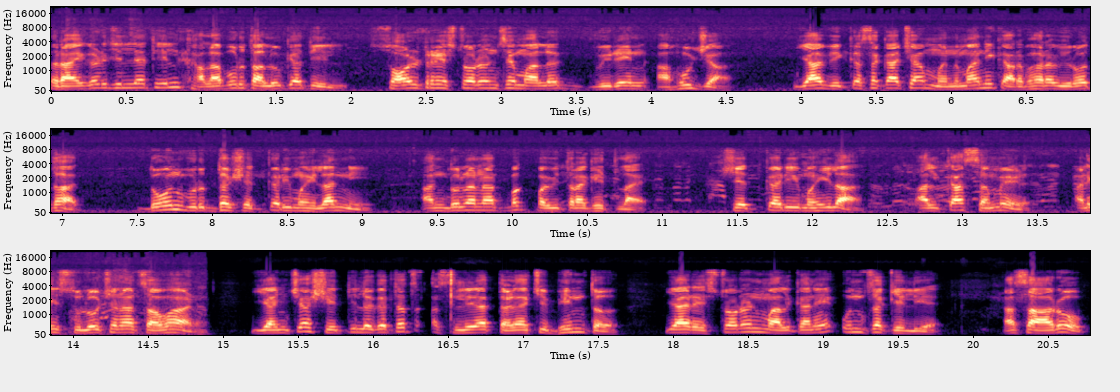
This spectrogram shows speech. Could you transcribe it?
रायगड जिल्ह्यातील खालापूर तालुक्यातील सॉल्ट रेस्टॉरंटचे मालक विरेन आहुजा या विकसकाच्या मनमानी कारभाराविरोधात दोन वृद्ध शेतकरी महिलांनी आंदोलनात्मक पवित्रा घेतलाय. शेतकरी महिला अलका समेळ आणि सुलोचना चव्हाण यांच्या शेतीलगतच असलेल्या तळ्याची भिंत या रेस्टॉरंट मालकाने उंच केली आहे असा आरोप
